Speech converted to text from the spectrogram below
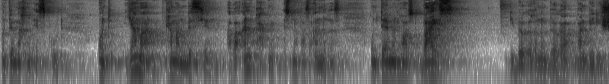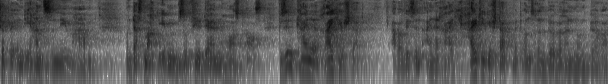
und wir machen es gut. Und jammern kann man ein bisschen, aber anpacken ist noch was anderes. Und Delmenhorst weiß, die Bürgerinnen und Bürger, wann wir die Schippe in die Hand zu nehmen haben. Und das macht eben so viel Delmenhorst aus. Wir sind keine reiche Stadt. Aber wir sind eine reichhaltige Stadt mit unseren Bürgerinnen und Bürgern.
